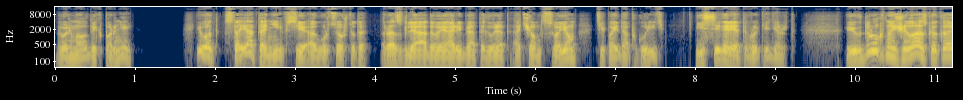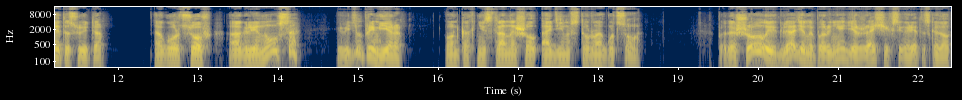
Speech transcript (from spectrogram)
довольно молодых парней. И вот стоят они все, Огурцов что-то разглядывая, а ребята говорят о чем-то своем, типа «айда покурить», и сигареты в руке держат. И вдруг началась какая-то суета. Огурцов оглянулся видел премьера. Он, как ни странно, шел один в сторону Огурцова. Подошел и, глядя на парней, держащих сигареты, сказал,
